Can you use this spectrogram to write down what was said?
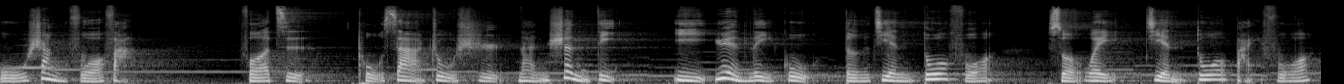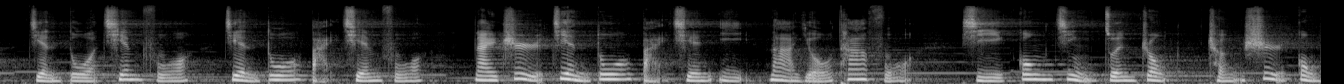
无上佛法。佛子，菩萨住世难胜地，以愿力故。得见多佛，所谓见多百佛，见多千佛，见多百千佛，乃至见多百千亿那由他佛，悉恭敬尊重，承事供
